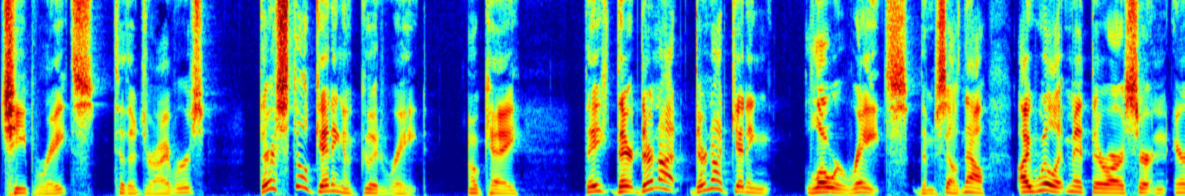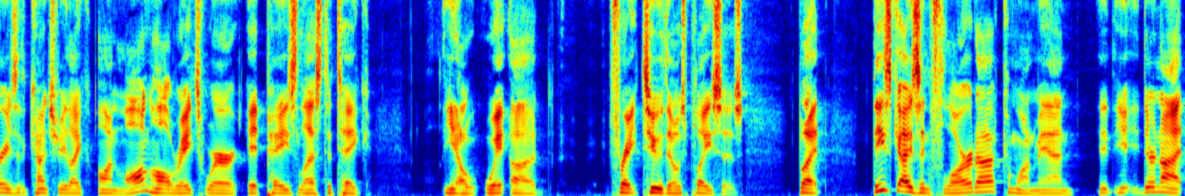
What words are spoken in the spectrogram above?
cheap rates to the drivers, they're still getting a good rate. Okay? They they're they're not they're not getting lower rates themselves. Now, I will admit there are certain areas of the country, like on long haul rates, where it pays less to take, you know, uh, freight to those places. But these guys in Florida, come on, man, it, they're not.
